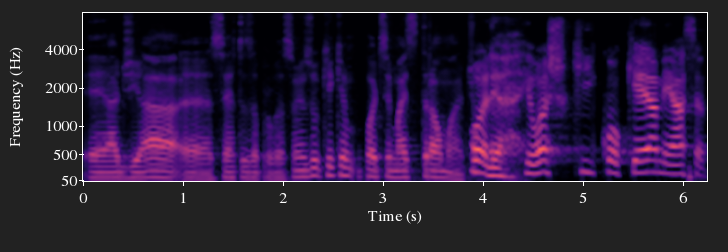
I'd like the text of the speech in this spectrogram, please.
é, adiar é, certas aprovações? O que, que, pode ser mais traumático? Olha, eu acho que qualquer ameaça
